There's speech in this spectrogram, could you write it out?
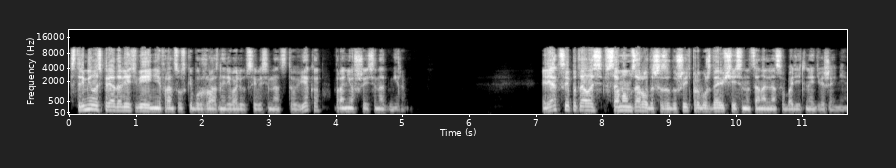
стремилась преодолеть веяние французской буржуазной революции XVIII века, пронесшейся над миром. Реакция пыталась в самом зародыше задушить пробуждающееся национально-освободительное движение.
